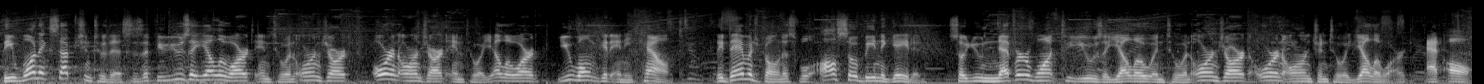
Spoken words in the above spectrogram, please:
The one exception to this is if you use a yellow art into an orange art, or an orange art into a yellow art, you won't get any count. The damage bonus will also be negated, so you never want to use a yellow into an orange art or an orange into a yellow art at all.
